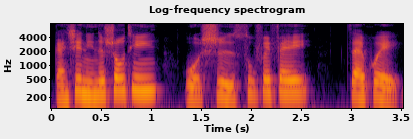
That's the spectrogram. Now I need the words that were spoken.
感谢您的收听，我是苏菲菲，再会。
